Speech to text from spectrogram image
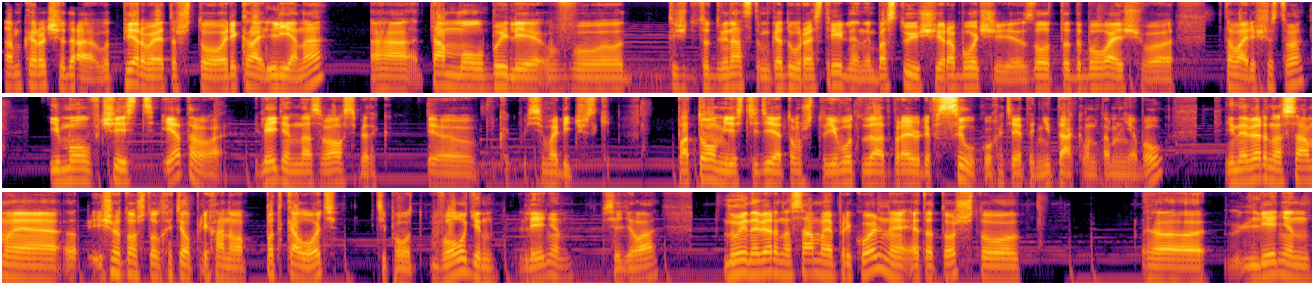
Там, короче, да, вот первое, это что река Лена, а, там, мол, были в 1912 году расстреляны бастующие рабочие золотодобывающего товарищества, и, мол, в честь этого Ленин назвал себя так, э, как бы символически. Потом есть идея о том, что его туда отправили в ссылку, хотя это не так, он там не был. И, наверное, самое... Э, Еще то, что он хотел Плеханова подколоть. Типа вот Волгин, Ленин, все дела. Ну и, наверное, самое прикольное это то, что э, Ленин,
